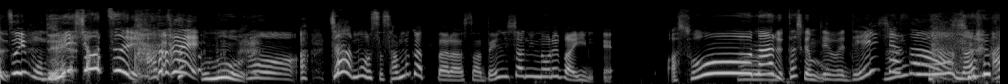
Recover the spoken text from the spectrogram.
暑いもんね。電車暑い。暑い。思うもう、あじゃあもうさ寒かったらさ電車に乗ればい。い。ねあそうなる。確かに。でも電車さ、あれなるほど。完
